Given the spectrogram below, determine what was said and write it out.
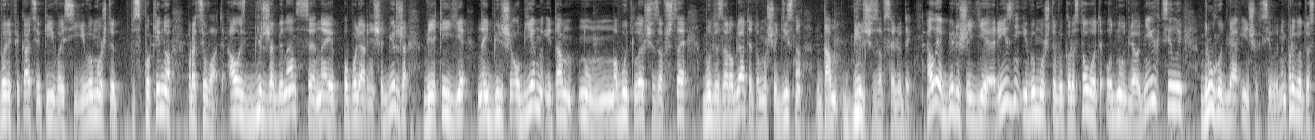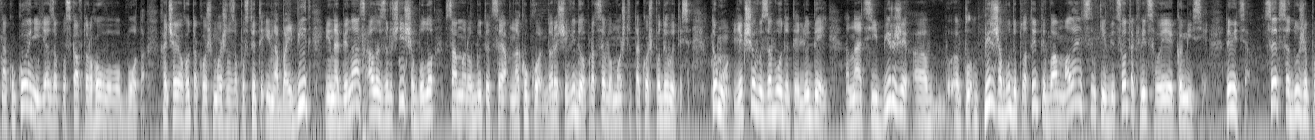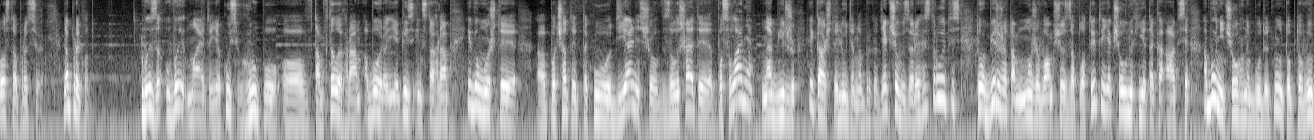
верифікацію KYC, і ви можете спокійно працювати. А ось біржа Binance це найпопулярніша біржа, в якій є найбільші об'єми, і там, ну мабуть, легше за все буде заробляти, тому що дійсно там більше за все людей. Але біржі є різні, і ви можете використовувати одну для одних цілей, другу для інших цілей. Наприклад, ось на KuCoin я запускав торгового бота, хоча його також можна запустити і на Bybit, і на Binance, але зручніше було саме робити це на KuCoin. До речі, відео про це ви можете також подивитися. Тому, якщо ви заводите людей на цій біржі, е, біржа буде платити вам маленький відсоток від своєї комісії. Дивіться, це все дуже просто працює. Наприклад. Ви ви маєте якусь групу о, в- там в Телеграм або якийсь інстаграм, і ви можете е, почати таку діяльність, що залишаєте посилання на біржу і кажете людям, наприклад, якщо ви зареєструєтесь, то біржа там може вам щось заплатити, якщо у них є така акція, або нічого не буде. Ну тобто ви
